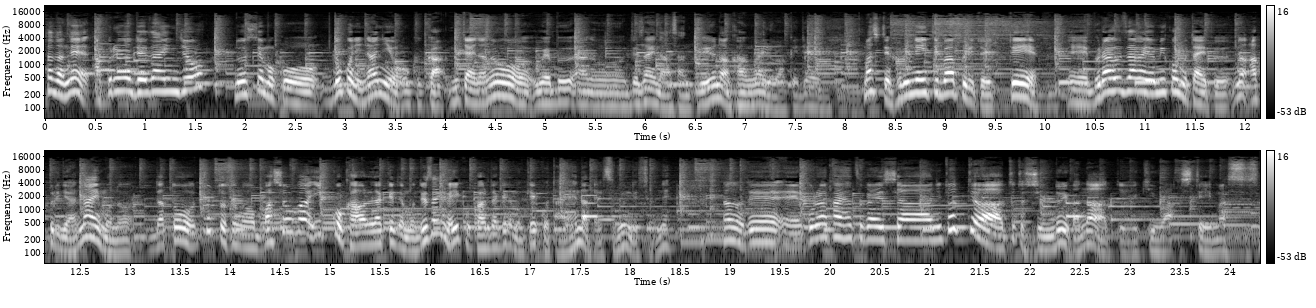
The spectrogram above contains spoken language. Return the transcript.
ただね、アプリのデザイン上、どうしてもこうどこに何を置くかみたいなのをウェブあのデザイナーさんというのは考えるわけでましてフルネイティブアプリといって、えー、ブラウザが読み込むタイプのアプリではないものだとちょっとその場所が1個変わるだけでもデザインが1個変わるだけでも結構大変だったりするんですよね。なので、えー、これは開発会社にとってはちょっとしんどいかなという気はしています。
